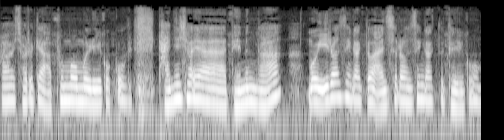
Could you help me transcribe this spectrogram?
아 저렇게 아픈 몸을 이고 꼭 다니셔야 되는가? 뭐 이런 생각도 안쓰러운 생각도 들고.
